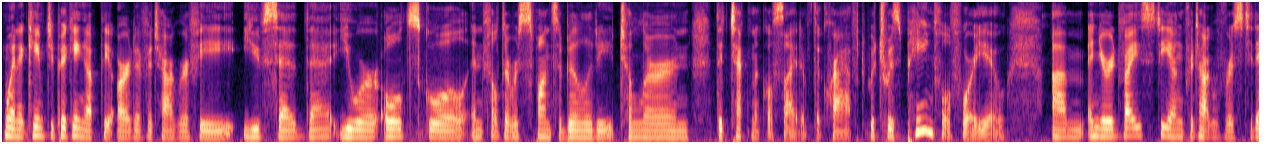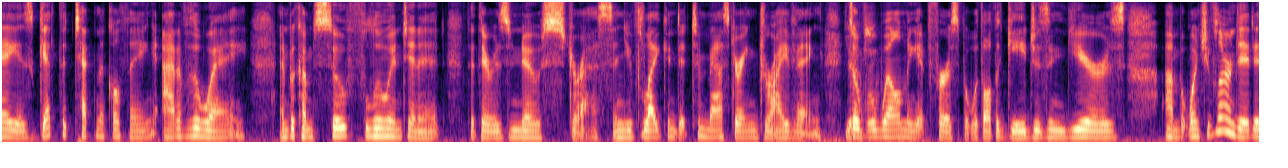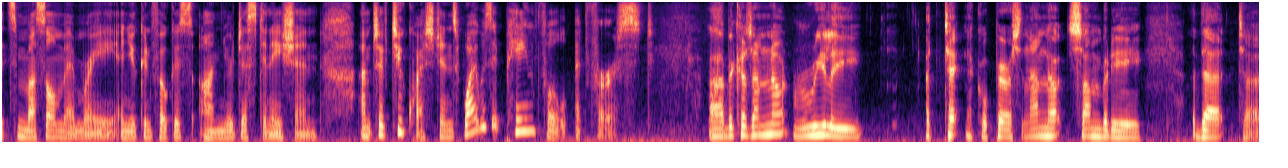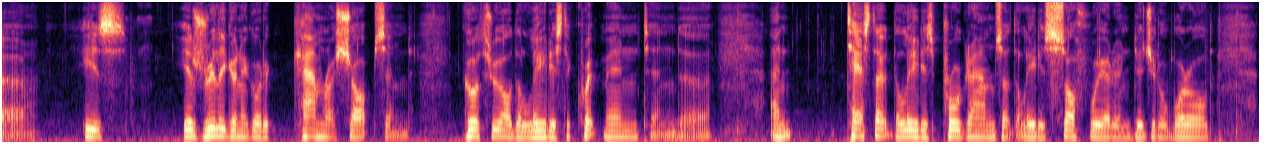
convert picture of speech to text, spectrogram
when it came to picking up the art of photography, you've said that you were old school and felt a responsibility to learn the technical side of the craft, which was painful for you. Um, and your advice to young photographers today is get the technical thing out of the way and become so fluent in it that there is no stress. And you've likened it to mastering driving. It's yes. overwhelming at first, but with all the gauges and gears. Um, but once you've learned it, it's muscle memory and you can focus on your destination. Um, so I have two questions. Why was it painful at first? Uh, because I'm not really a technical person. I'm not somebody that uh, is is really going to go to camera shops and go through all the latest equipment and uh, and test out the latest programs or the latest software in digital world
